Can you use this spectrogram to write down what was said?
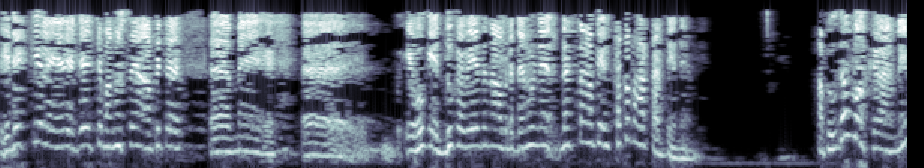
ලෙඩෙක් කියලා ලෙඩෙච්ච මිනිස්සයා අපිට මේ ඒ ඔහුගේ දුක වේදනාව අපිට දැනුනේ නැත්නම් අපි සත පහක් හදෙන්නේ නැහැ. අපි උදව්වක් කරන්නේ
